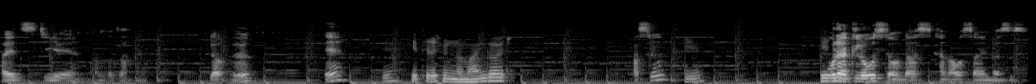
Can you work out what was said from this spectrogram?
Als die anderen Sachen. Ich glaub, hä? Ne? Okay, Geht's vielleicht mit normalen Gold? Hast du? Geht Oder Glowstone, das kann auch sein, dass es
